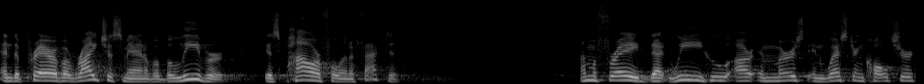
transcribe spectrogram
and the prayer of a righteous man, of a believer, is powerful and effective? I'm afraid that we who are immersed in Western culture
